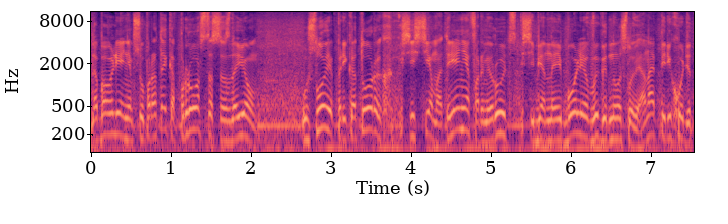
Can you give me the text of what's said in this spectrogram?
добавлением Супротека просто создаем условия, при которых система трения формирует себе наиболее выгодные условия. Она переходит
